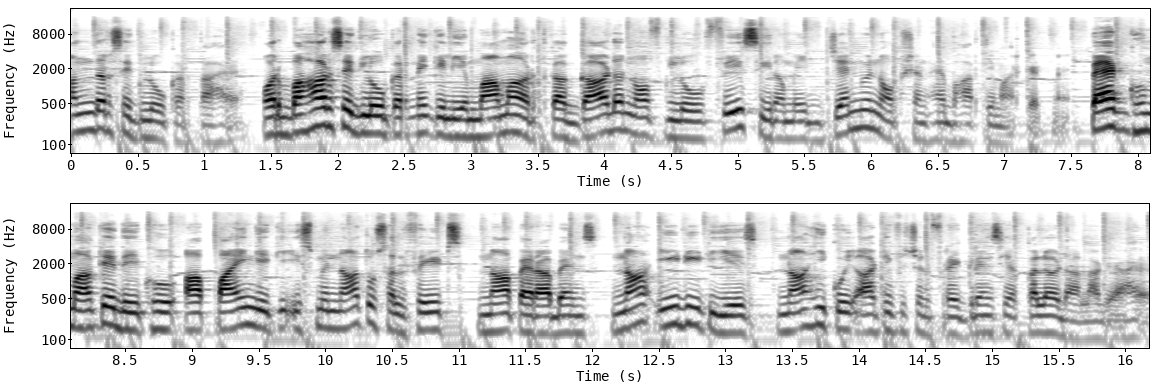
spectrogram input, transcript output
अंदर से ग्लो करता है। और बाहर से ग्लो करने के लिए मामा अर्थ का garden of glow face serum एक जेन्युइन ऑप्शन है भारतीय मार्केट में। पैक घुमा के देखो, आप पाएँगे कि इसमें ना तो सल्फेट्स, ना पैराबेंस, ना ईडीटीएस ना ही कोई आर्टिफिशियल फ्रेग्रेंस या कलर डाला गया है।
